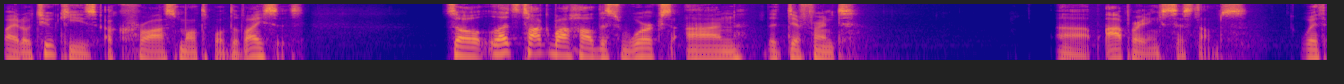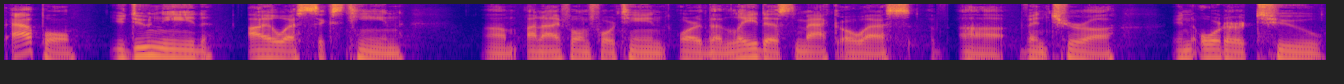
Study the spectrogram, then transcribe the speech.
FIDO2 keys across multiple devices. So let's talk about how this works on the different uh, operating systems. With Apple, you do need iOS 16 um, on iPhone 14 or the latest Mac OS uh, Ventura in order to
